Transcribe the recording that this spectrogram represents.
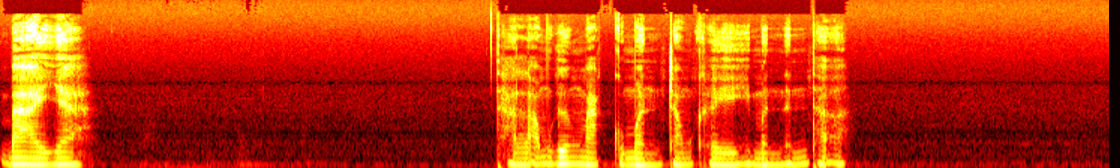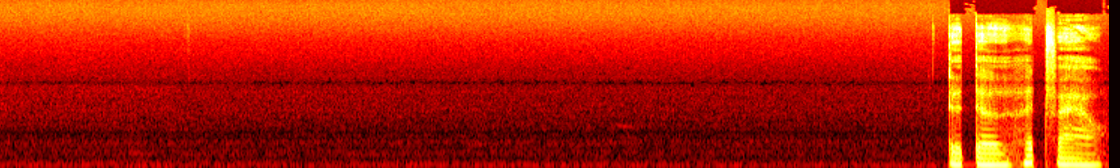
Bài ra thả lỏng gương mặt của mình trong khi mình nín thở. Từ từ hít vào.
